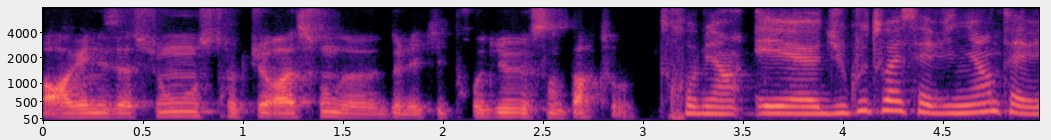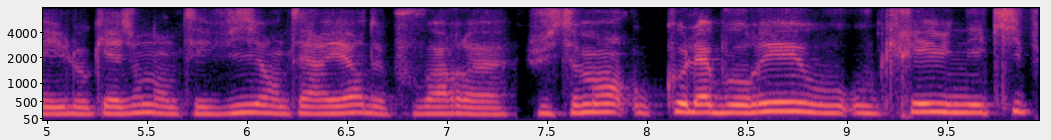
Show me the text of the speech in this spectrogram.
organisation, structuration de, l'équipe produit au sein partout. Trop bien. Et euh, du coup, toi, Savinien, tu avais eu l'occasion dans tes vies antérieures de pouvoir euh, justement collaborer ou, créer une équipe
